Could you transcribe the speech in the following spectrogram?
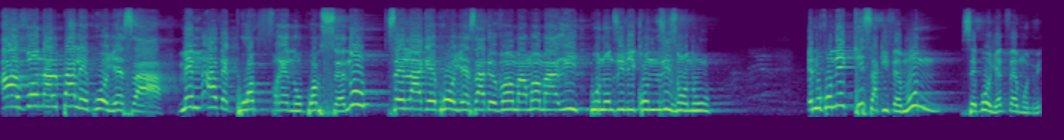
Avant de parler projet ça, même avec propres frères, nos propres sœurs, nous c'est là projet ça devant maman Marie pour nous dire li conduisons nous. Et nous connaissons qui ça qui fait moun, c'est projet qui fait moun oui.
